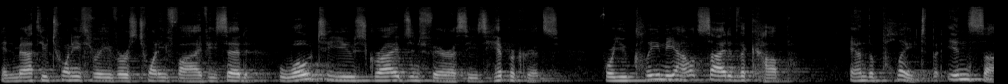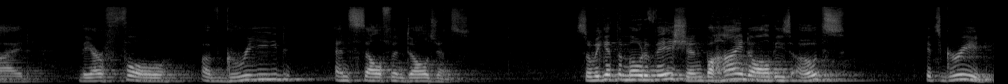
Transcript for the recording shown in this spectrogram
In Matthew 23, verse 25, he said, Woe to you, scribes and Pharisees, hypocrites, for you clean the outside of the cup and the plate, but inside they are full of greed and self indulgence. So we get the motivation behind all these oaths it's greed.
